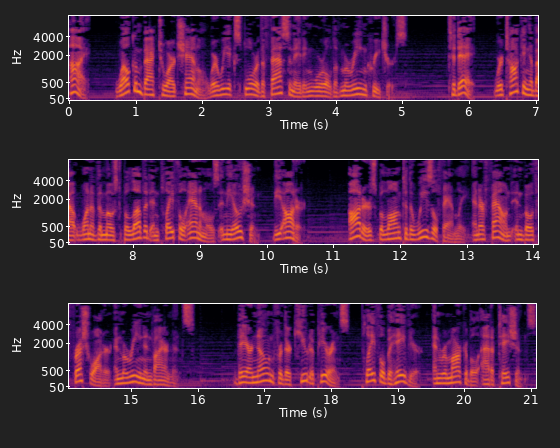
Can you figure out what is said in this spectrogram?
Hi, welcome back to our channel where we explore the fascinating world of marine creatures. Today, we're talking about one of the most beloved and playful animals in the ocean, the otter. Otters belong to the weasel family and are found in both freshwater and marine environments. They are known for their cute appearance, playful behavior, and remarkable adaptations.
